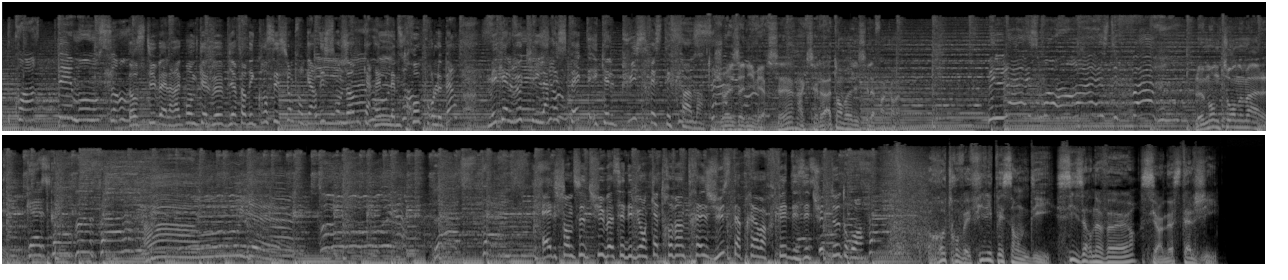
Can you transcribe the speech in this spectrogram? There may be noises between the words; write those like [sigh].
de croire que t'es mon sang. Dans ce tube, elle raconte qu'elle veut bien faire des concessions pour garder son homme car elle l'aime trop pour le perdre, mais qu'elle veut qu'il la respecte et qu'elle puisse rester femme. Joyeux anniversaire Axel. Attends, on va laisser la fin quand même. Mais laisse-moi rester femme. Le monde tourne mal. Qu'est-ce qu'on peut Elle chante ce tube à ses débuts en 93, juste après avoir fait des études de droit. Retrouvez Philippe et Sandy, 6h-9h sur Nostalgie.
